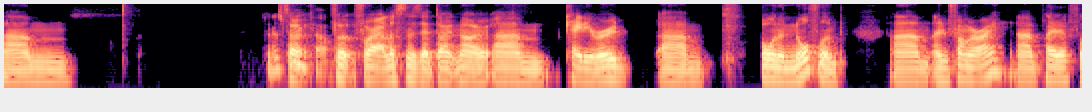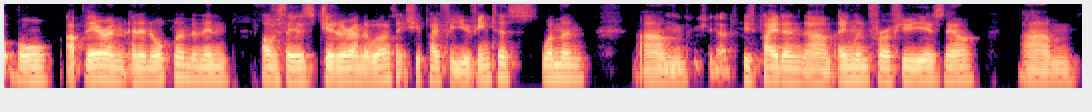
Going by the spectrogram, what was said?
Um, So cool. for, for our listeners that don't know, um, Katie Rood, um, born in Northland um, in Whangarei, uh, played a football up there and, and in Auckland, and then obviously has jetted around the world. I think she played for Juventus women. Um, think she did. She's played in um, England for a few years now. Um,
